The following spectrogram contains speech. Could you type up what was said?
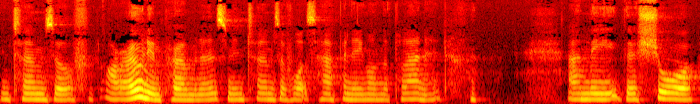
in terms of our own impermanence and in terms of what's happening on the planet. and the, the sure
